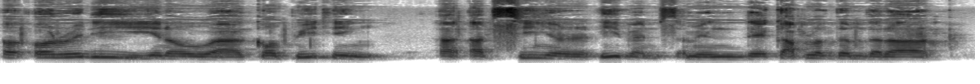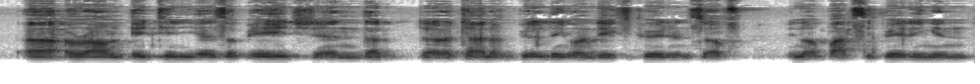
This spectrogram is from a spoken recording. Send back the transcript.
already, you know, uh, competing at, at, senior events. I mean, there are a couple of them that are uh, around 18 years of age and that, that, are kind of building on the experience of you know participating in,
